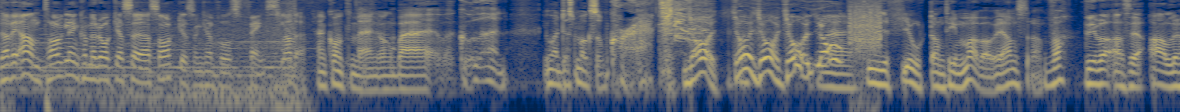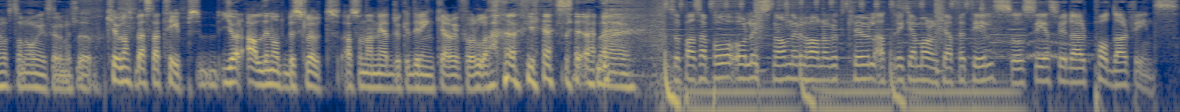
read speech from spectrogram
Där vi antagligen kommer råka säga saker som kan få oss fängslade. Han kom till mig en gång och bara “Kulan, you want to smoke some crack?” Ja, ja, ja, ja, ja! Nej. I 14 timmar var vi i Amsterdam. Va? Det var, alltså jag har aldrig haft sån ångest i hela mitt liv. Kulans bästa tips, gör aldrig något beslut, alltså när ni har druckit drinkar och är fulla. yes. Nej. Så passa på och lyssna om ni vill ha något kul att dricka morgonkaffe till så ses vi där poddar finns.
